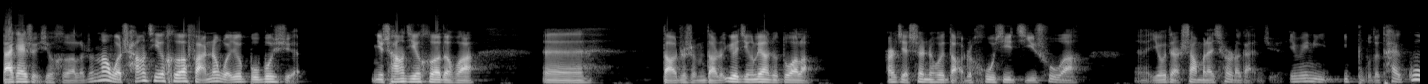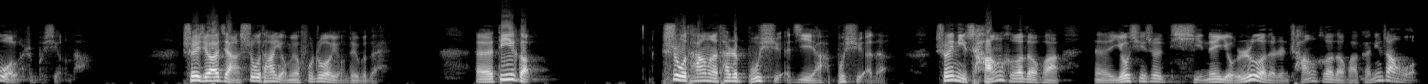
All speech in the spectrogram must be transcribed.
白开水去喝了，说那我长期喝，反正我就补补血。你长期喝的话，呃，导致什么？导致月经量就多了，而且甚至会导致呼吸急促啊，呃，有点上不来气儿的感觉，因为你你补的太过了是不行的。所以就要讲四物汤有没有副作用，对不对？呃，第一个，四物汤呢，它是补血剂啊，补血的。所以你常喝的话，呃，尤其是体内有热的人，常喝的话肯定上火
